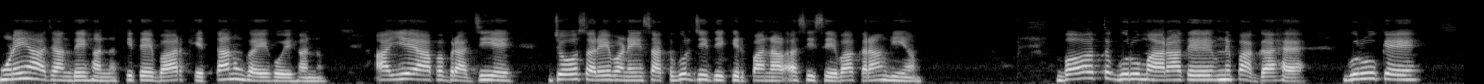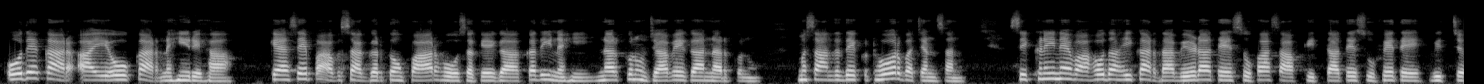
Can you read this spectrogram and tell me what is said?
ਹੁਣੇ ਆ ਜਾਂਦੇ ਹਨ, ਕਿਤੇ ਬਾਹਰ ਖੇਤਾਂ ਨੂੰ ਗਏ ਹੋਏ ਹਨ। ਆਈਏ ਆਪ ਬਰਾਜੀਏ ਜੋ ਸਰੇ ਬਣੇ, ਸਤਿਗੁਰ ਜੀ ਦੀ ਕਿਰਪਾ ਨਾਲ ਅਸੀਂ ਸੇਵਾ ਕਰਾਂਗੀਆਂ। ਬਹੁਤ ਗੁਰੂ ਮਾਰਾ ਤੇ ਨਿਭਾਗਾ ਹੈ। ਗੁਰੂ ਕੇ ਉਹਦੇ ਘਰ ਆਏ, ਉਹ ਘਰ ਨਹੀਂ ਰਿਹਾ। ਕੈਸੇ ਭਾਵ ਸਾਗਰ ਤੋਂ ਪਾਰ ਹੋ ਸਕੇਗਾ? ਕਦੀ ਨਹੀਂ। ਨਰਕ ਨੂੰ ਜਾਵੇਗਾ ਨਰਕ ਨੂੰ। ਮਸੰਦ ਦੇ ਕਠੋਰ ਬਚਨ ਸਨ। ਸਿੱਖਣੀ ਨੇ ਵਾਹੋ ਦਾ ਹੀ ਘਰ ਦਾ ਵਿਹੜਾ ਤੇ ਸੋਫਾ ਸਾਫ਼ ਕੀਤਾ ਤੇ ਸੋਫੇ ਤੇ ਵਿੱਚ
